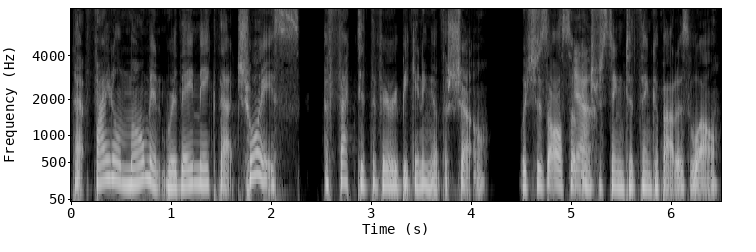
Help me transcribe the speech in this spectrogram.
that final moment where they make that choice affected the very beginning of the show, which is also Yeah. interesting to think about as well.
